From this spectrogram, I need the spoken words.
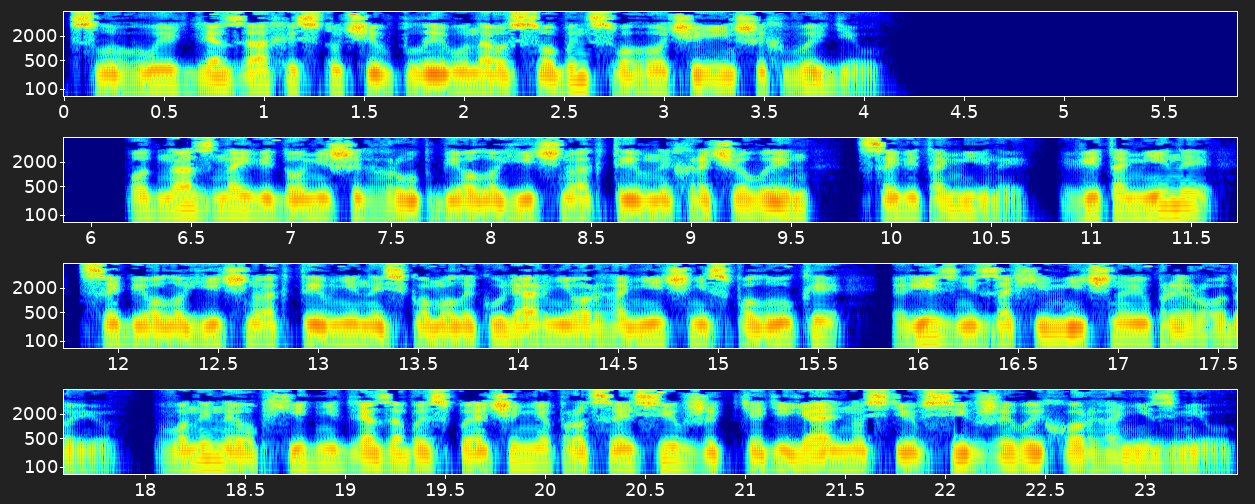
слугують для захисту чи впливу на особин свого чи інших видів. Одна з найвідоміших груп біологічно активних речовин це вітаміни. Вітаміни це біологічно активні низькомолекулярні органічні сполуки, різні за хімічною природою. Вони необхідні для забезпечення процесів життєдіяльності всіх живих організмів.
